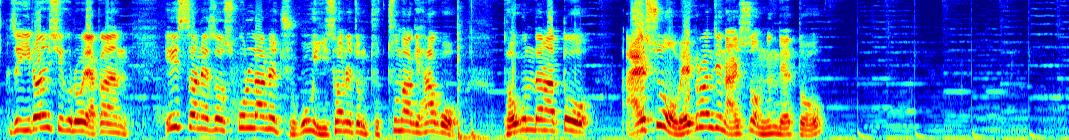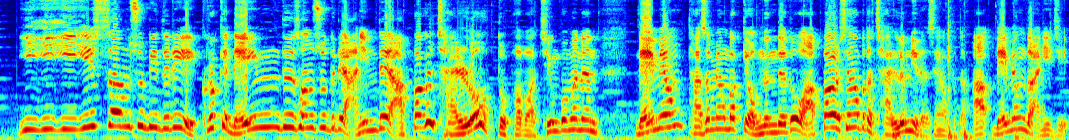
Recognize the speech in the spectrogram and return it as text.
그래서 이런 식으로 약간 1선에서 혼란을 주고 2선을 좀 두툼하게 하고 더군다나 또 알 수 왜 그런지는 알 수 없는데 또 이, 이, 이 1선 수비들이 그렇게 네임드 선수들이 아닌데 압박을 잘 넣어. 또 봐봐. 지금 보면은 4명, 5명밖에 없는데도 압박을 생각보다 잘 넣습니다. 생각보다. 아, 4명도 아니지.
